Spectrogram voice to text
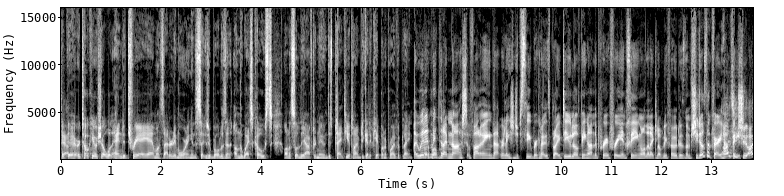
The, Yeah. the- her Tokyo show will end at 3 a.m. on Saturday morning, and the Super Bowl is on- on the West Coast on a Sunday afternoon. There's plenty of time to get a kip on a private plane. I will Not admit that I'm not following that relationship super close, but I do love being on the periphery and seeing all the like lovely photos of them. She does look very I happy. think she- I- I-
